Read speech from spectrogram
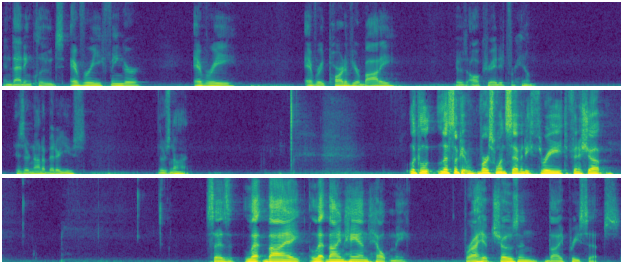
And that includes every finger, every every part of your body. It was all created for him. Is there not a better use? There's not. Look, let's look at verse 173 to finish up. It says, Let, thy, let thine hand help me, for I have chosen thy precepts.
